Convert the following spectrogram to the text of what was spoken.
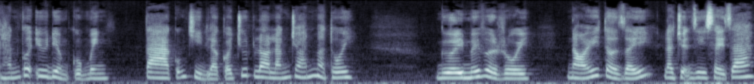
hắn có ưu điểm của mình, ta cũng chỉ là có chút lo lắng cho hắn mà thôi. Người mới vừa rồi nói tờ giấy là chuyện gì xảy ra?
